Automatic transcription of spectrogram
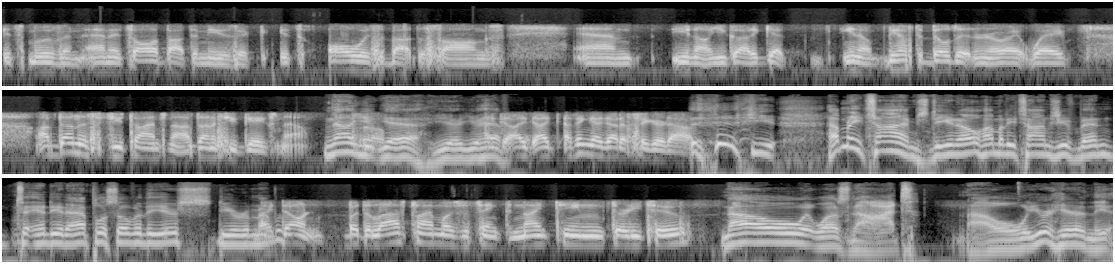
it's moving and it's all about the music. It's always about the songs and you know you got to get you know you have to build it in the right way I've done this a few times now I've done a few gigs now now you So, yeah you you have I, I, I think I got it figured out you, how many times do you know how many times you've been to Indianapolis over the years do you remember? I don't. But the last time was, I think, 1932. No, it was not. No, you were here in the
